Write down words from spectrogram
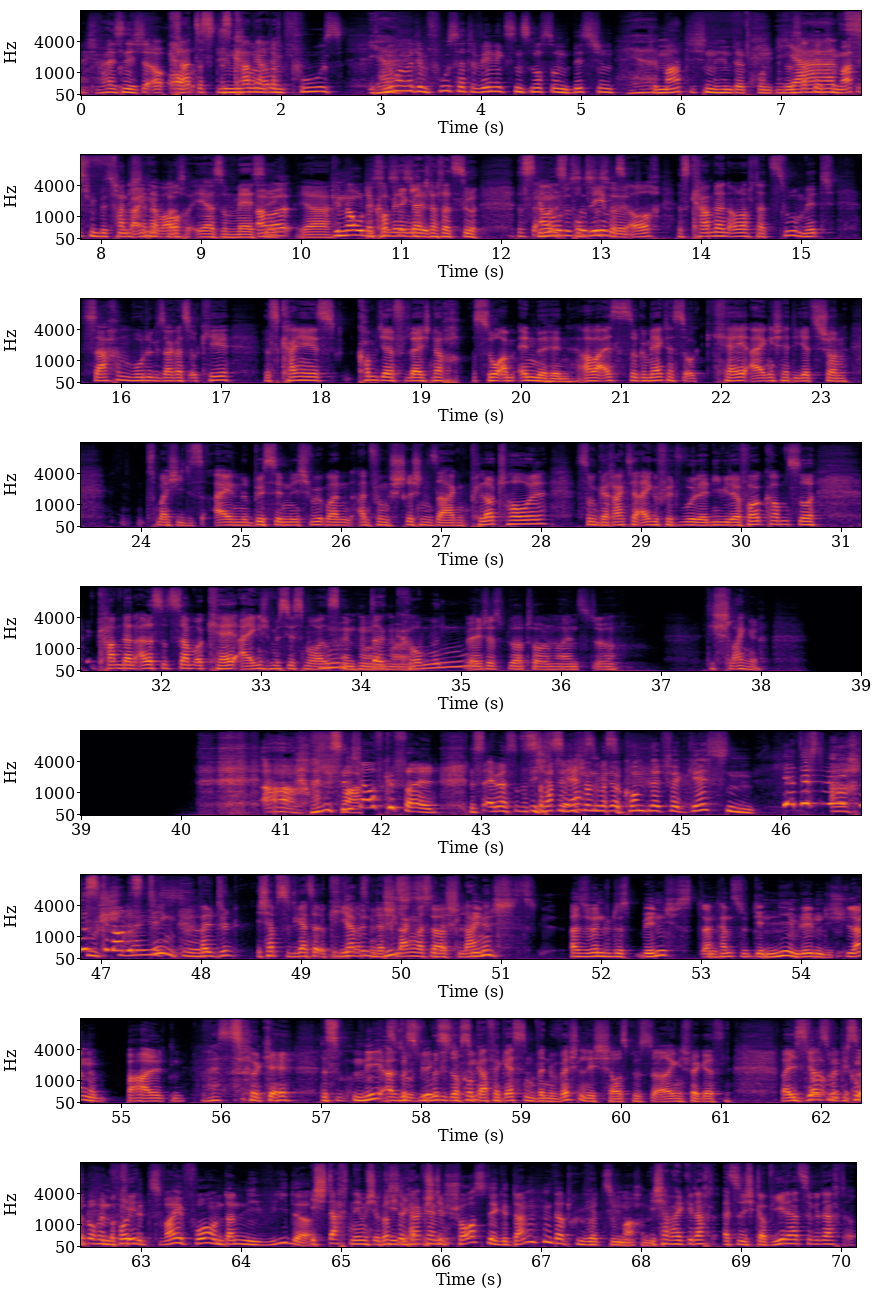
ich weiß nicht, auch, Grad das- das kam ja mit auch dem Fuß. Ja. Die Nummer mit dem Fuß hatte wenigstens noch so ein bisschen Ja. thematischen Hintergrund. Das ja, hat ja thematisch ein bisschen fand ich dann aber auch eher so mäßig. Aber ja, genau da das kommen wir ist dann gleich halt. noch dazu. Das ist Genau aber das, das ist Problem ist halt. auch, es kam dann auch noch dazu mit Sachen, wo du gesagt hast, okay, das kann ja jetzt, kommt ja vielleicht noch so am Ende hin. Aber als du so gemerkt hast, okay, eigentlich hätte jetzt schon zum Beispiel das eine bisschen, ich würde mal in Anführungsstrichen sagen, Plothole, so ein Charakter eingeführt wurde, der nie wieder vorkommt, so kam dann alles so zusammen, okay, eigentlich müsste jetzt mal was Moment, da Moment. kommen. Welches Plothole meinst du? Die Schlange. Ach, Das ist dir nicht aufgefallen. Das ist einfach so, das ich hatte das die Erste, schon wieder komplett vergessen. Ja, deswegen, Ach, das ist genau das Scheiße. Ding. Weil du, ich hab so die ganze Zeit, okay, was mit der Schlange, was mit der das Schlange. Also wenn du das bingst, dann kannst du dir nie im Leben die Schlange behalten. Was? Okay. Das, Nee, das also müsst, wirklich, müsst du doch sogar vergessen, wenn du wöchentlich schaust, bist du eigentlich vergessen. Weil ich Ja, aber die kommt so, doch in okay, Folge 2 vor und dann nie wieder. Ich dachte nämlich, du okay, hast ja die gar keine. Chance, dir Gedanken darüber zu machen. Ich habe halt gedacht, also ich glaube, jeder hat so gedacht,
